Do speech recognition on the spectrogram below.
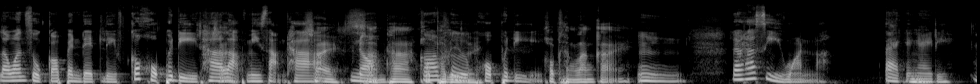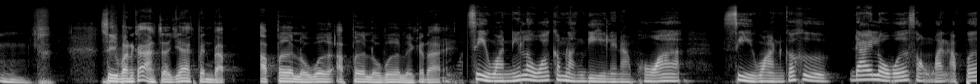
แล้ววันศุกร์ก็เป็น deadlift ก็ครบพอดีท่าใช่หลักมี3ท่าใช่เนาะสามท่าครบก็พอดีคือเลยครบพอดี ครบทั้งร่างกาย อืม แล้วถ้า4วันล่ะ แตกยังไงดี อืมสี่วันก็อาจจะแยกเป็นแบบ upper lower upper lower เลยก็ได้4วันนี้เราว่ากำลังดีเลยนะ เพราะว่า 4 วันก็คือได้ lower 2 วัน upper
